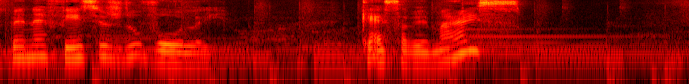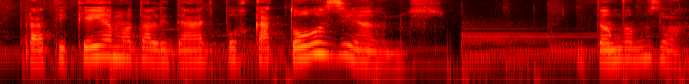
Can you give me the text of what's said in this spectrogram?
benefícios do vôlei. Quer saber mais? Pratiquei a modalidade por 14 anos. Então vamos lá.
